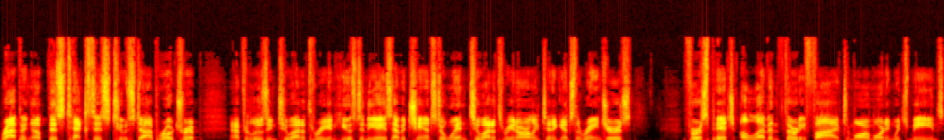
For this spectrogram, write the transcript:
wrapping up this Texas two stop road trip. After losing two out of three in Houston, the A's have a chance to win two out of three in Arlington against the Rangers. First pitch 11:35 tomorrow morning, which means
